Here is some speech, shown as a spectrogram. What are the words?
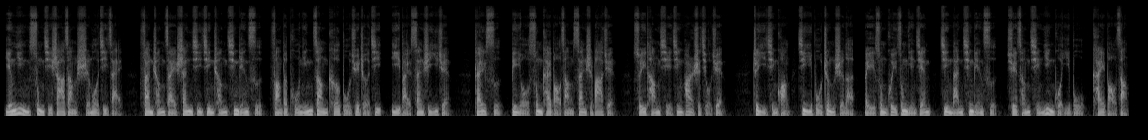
影印宋契沙藏始末》记载。范成在山西晋城青莲寺访的普宁藏可补缺者记一百三十一卷，该寺并有宋开宝藏三十八卷，隋唐写经二十九卷。这一情况进一步证实了北宋徽宗年间晋南青莲寺却曾请印过一部开宝藏，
